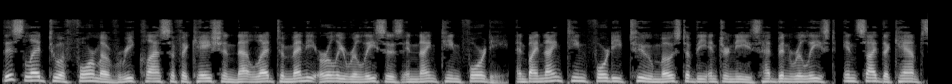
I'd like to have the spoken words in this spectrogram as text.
This led to a form of reclassification that led to many early releases in 1940, and by 1942 most of the internees had been released. Inside the camps,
